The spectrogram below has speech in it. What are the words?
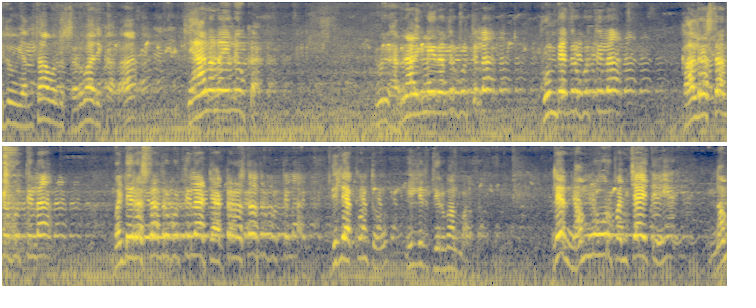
ಇದು ಎಂಥ ಒಂದು ಸರ್ವಾಧಿಕಾರ. ಜ್ಞಾನನ ಇಲ್ಲ ಇವಕ್ಕ ಇವ್ರಿಗೆ ಹರ್ನಾಳಿಗೆ ನೀರು ಅಂದ್ರೂ ಗೊತ್ತಿಲ್ಲ ಕುಂಬೆ ಅಂದ್ರೂ ಗೊತ್ತಿಲ್ಲ ಕಾಲ್ ರಸ್ತೆ ಅಂದ್ರೂ ಗೊತ್ತಿಲ್ಲ ಬಂಡಿ ರಸ್ತೆ ಅಂದ್ರೂ ಗೊತ್ತಿಲ್ಲ ಟ್ರ್ಯಾಕ್ಟರ್ ರಸ್ತೆ ಅಂದ್ರೂ ಗೊತ್ತಿಲ್ಲ ದಿಲ್ಲಿ ಕುಂತು? ಇಲ್ಲಿ ತೀರ್ಮಾನ ಮಾಡ್ತಾರೆ. ಲೇ, ನಮ್ಮೂರು ಪಂಚಾಯತಿ ನಮ್ಮ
